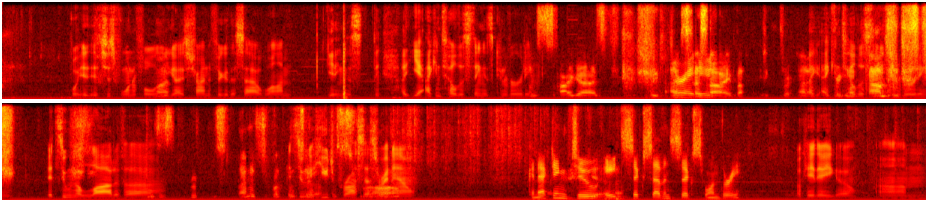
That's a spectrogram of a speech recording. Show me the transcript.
Boy, it, it's just wonderful What? you guys trying to figure this out while I'm getting this thing. Uh, yeah, I can tell this thing is converting. I'm sorry, guys. I'm alright, so dude. sorry, but I, I can tell this thing is converting. It's doing a lot of uh, is- I'm it's doing a huge is process right now. Connecting to Yeah. eight six seven six one three. Okay, there you go. Um,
